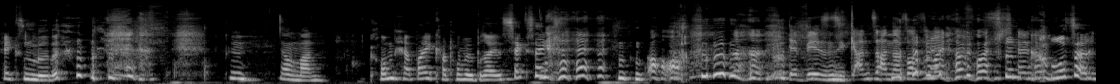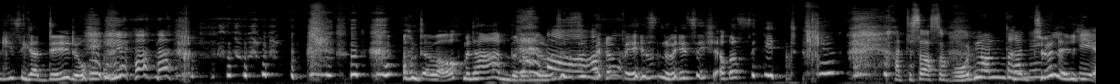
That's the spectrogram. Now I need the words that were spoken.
hexen würde. Oh Mann. Komm herbei, Kartoffelbrei. Sex, Sex. Oh. Der Besen sieht ganz anders aus in meiner So ein Vorstellung. großer, riesiger Dildo. Und aber auch mit Haaren dran, damit Oh. es mehr besenmäßig aussieht. Hat das auch so Hoden unten dran? Natürlich. Die-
